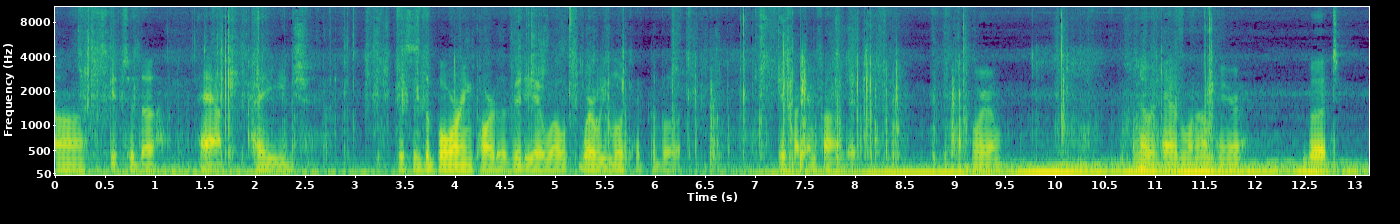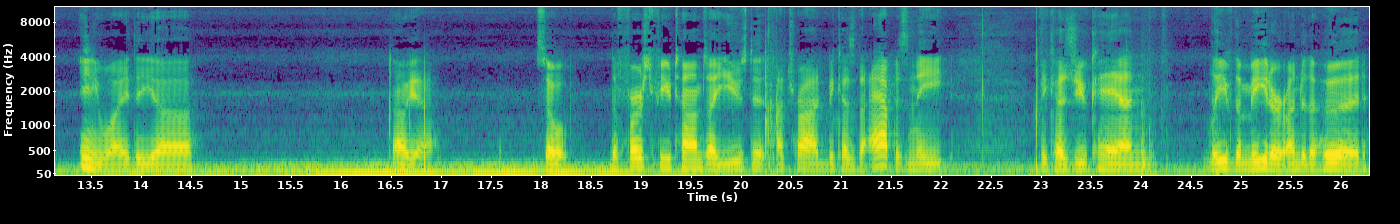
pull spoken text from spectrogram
Uh, let's get to the app page. This is the boring part of the video well where we look at the book. If I can find it. Well, I know it had one on here, but anyway, the uh, oh yeah. So the first few times I used it, I tried because the app is neat because you can leave the meter under the hood,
